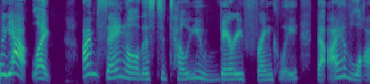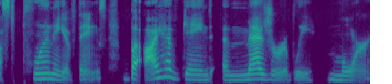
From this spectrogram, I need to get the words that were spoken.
so, yeah, like I'm saying all this to tell you very frankly that I have lost plenty of things, but I have gained immeasurably more.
